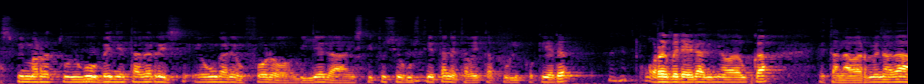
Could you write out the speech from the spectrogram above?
azpimarratu dugu behin eta berriz egungaren foro bilera instituzio guztietan eta baita publikoki ere, horrek bere eragina dauka, eta nabarmena da,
